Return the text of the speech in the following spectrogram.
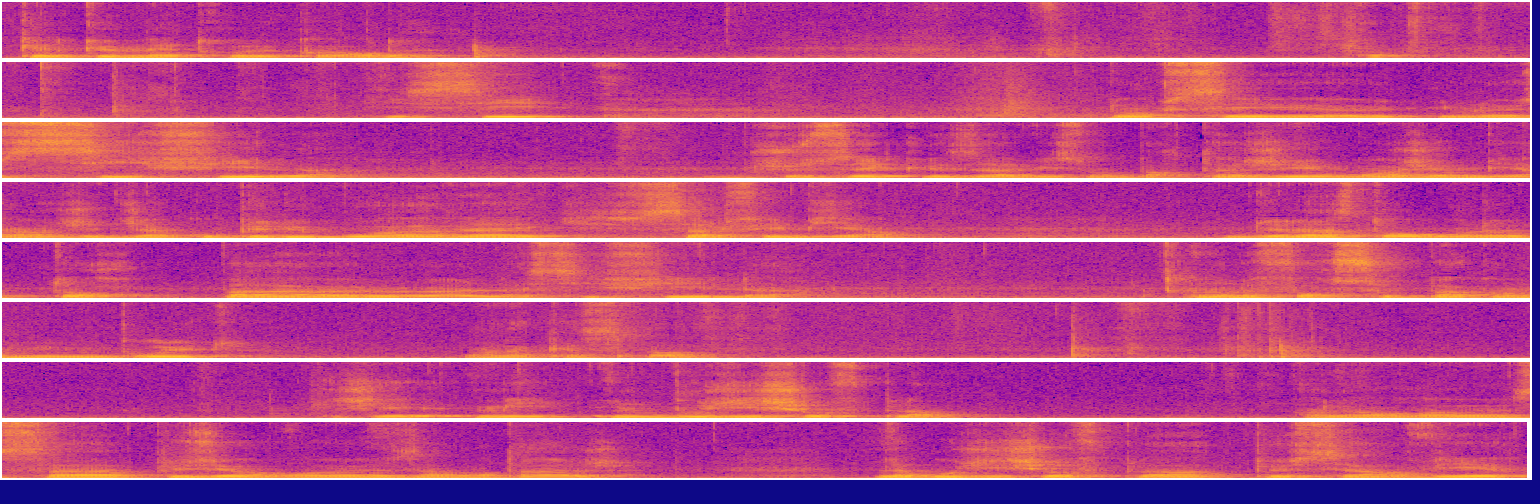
quelques mètres de corde. Ici, donc c'est euh, une scie. Je sais que les avis sont partagés, moi j'aime bien. J'ai déjà coupé du bois avec, ça le fait bien. De l'instant où on ne tord pas euh, la scie on ne force pas comme une brute, on la casse pas. J'ai mis une bougie chauffe-plat alors euh, ça a plusieurs euh, avantages. La bougie chauffe-plat peut servir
